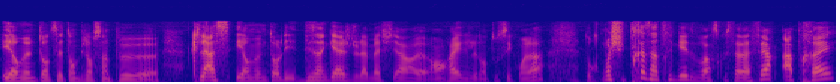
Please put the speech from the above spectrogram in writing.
et en même temps de cette ambiance un peu euh, classe, et en même temps les désengages de la mafia euh, en règle dans tous ces coins-là. Donc moi je suis très intrigué de voir ce que ça va faire. Après,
